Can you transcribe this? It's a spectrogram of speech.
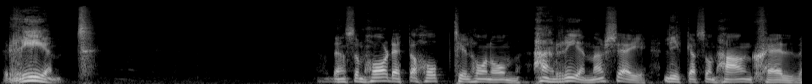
rent? Den som har detta hopp till honom, han renar sig lika som han själv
